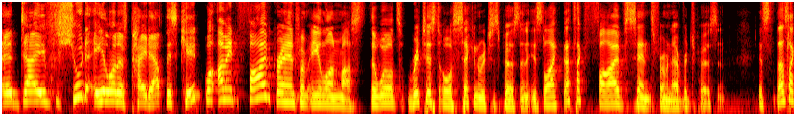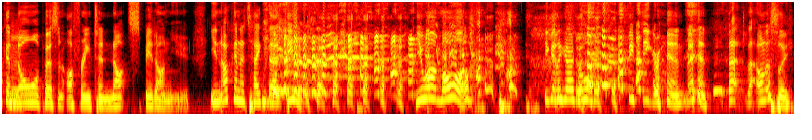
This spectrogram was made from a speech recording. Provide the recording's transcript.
uh, Dave, should Elon have paid out this kid? Well, I mean, five grand from Elon Musk, the world's richest or second richest person, is like that's like five cents from an average person. It's that's like a normal person offering to not spit on you. You're not going to take that deal. you want more? You're going to go for more? Fifty grand, man. That, that honestly.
